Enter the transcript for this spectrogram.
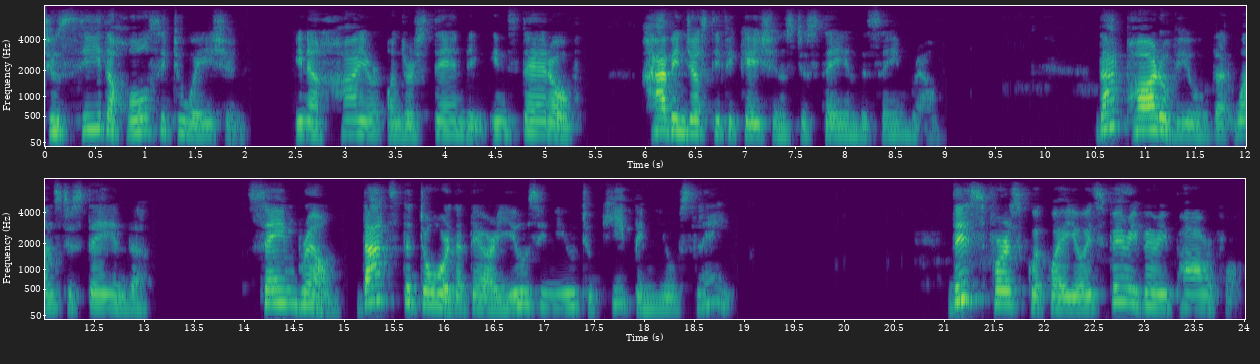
to see the whole situation in a higher understanding instead of having justifications to stay in the same realm. That part of you that wants to stay in the same realm, that's the door that they are using you to keep in you slave. This first Cuecuello is very, very powerful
